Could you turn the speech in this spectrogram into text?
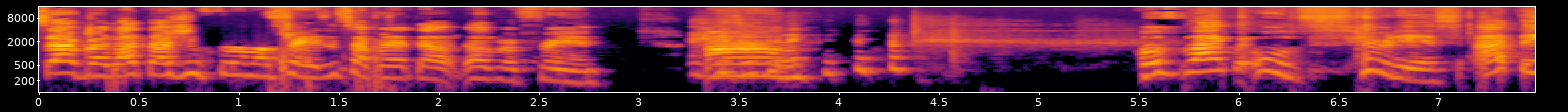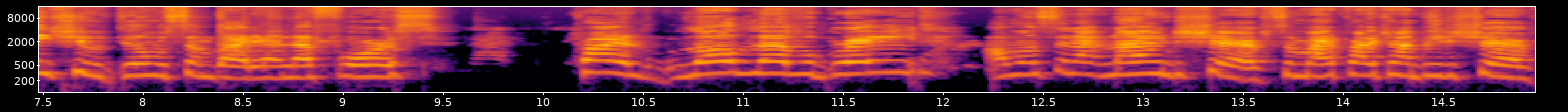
Sorry, brother. I thought she was still on my page. I'm sorry, that, that was my friend. Um, Most likely, oh, here it is. I think she was dealing with somebody in that force, probably low level grade. I want to say that not even the sheriff. Somebody probably trying to be the sheriff,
